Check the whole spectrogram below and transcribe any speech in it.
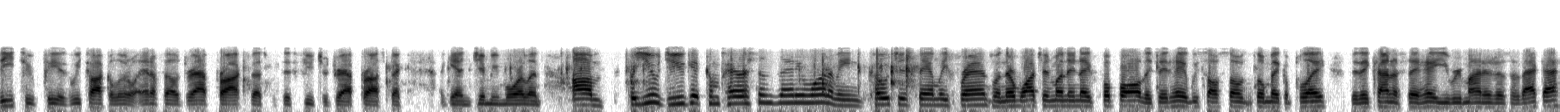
C2P as we talk a little NFL draft process with this future draft prospect. Again, Jimmy Moreland. Um, for you, do you get comparisons to anyone? I mean, coaches, family, friends, when they're watching Monday Night Football, they say, "Hey, we saw so and so make a play." Do they kind of say, "Hey, you reminded us of that guy"?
